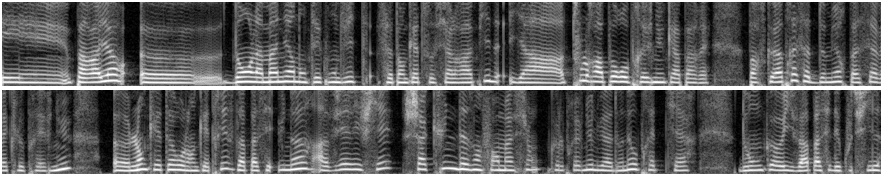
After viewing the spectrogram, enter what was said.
Et par ailleurs, euh, dans la manière dont est conduite cette enquête sociale rapide, il y a tout le rapport au prévenu qui apparaît. Parce qu'après cette demi-heure passée avec le prévenu, euh, l'enquêteur ou l'enquêtrice va passer une heure à vérifier chacune des informations que le prévenu lui a données auprès de tiers. Donc euh, il va passer des coups de fil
